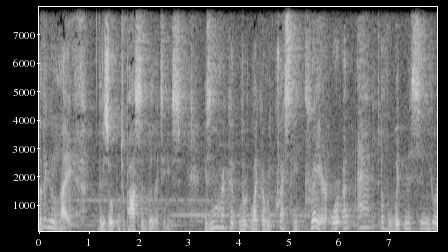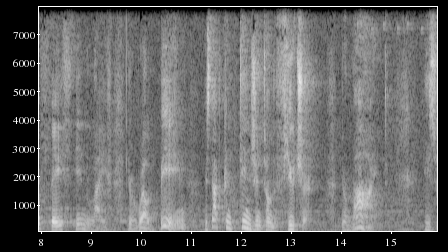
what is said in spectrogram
Living a life that is open to possibilities is more like a request, a prayer, or an act of witnessing your faith in life. Your well being is not contingent on the future. Your mind is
